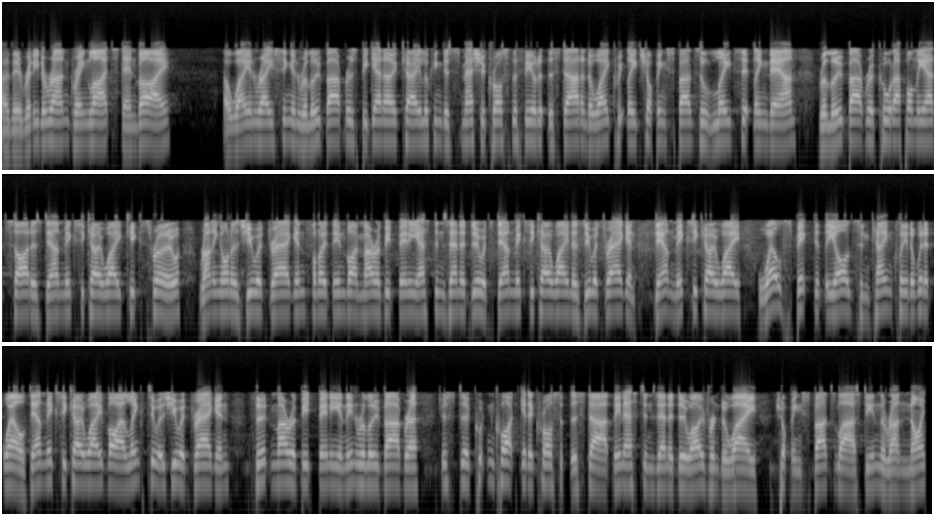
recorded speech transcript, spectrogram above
So they're ready to run. Green light, stand by. Away and racing, and Relu Barbara's began okay, looking to smash across the field at the start and away quickly. Chopping Spuds will lead, settling down. Relu Barbara caught up on the outside as Down Mexico Way kicks through. Running on as Azure Dragon, followed then by Murrabit Benny, Aston Xanadu. It's Down Mexico Way and Azure Dragon. Down Mexico Way, well specced at the odds and came clear to win it well. Down Mexico Way by a length to as Azure Dragon. Third Murrabit Benny and then Relu Barbara just uh, couldn't quite get across at the start. Then Aston Xanadu over and away, chopping Spuds last in the run nine.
